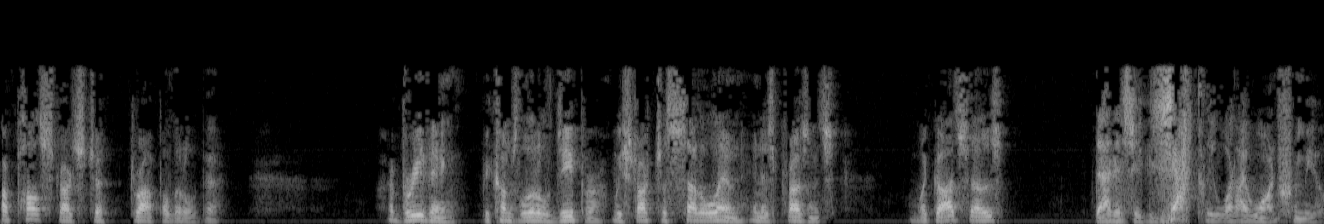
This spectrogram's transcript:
our pulse starts to drop a little bit. Our breathing becomes a little deeper. We start to settle in in His presence. What God says that is exactly what I want from you.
